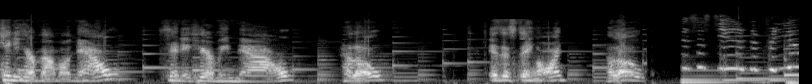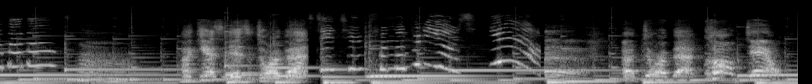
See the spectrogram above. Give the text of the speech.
Can you hear Mama now? Can you hear me now? Hello? Is this thing on? Hello? This is the video, Mama. I guess it is Adorabat. Uh, Adorabat, calm down.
